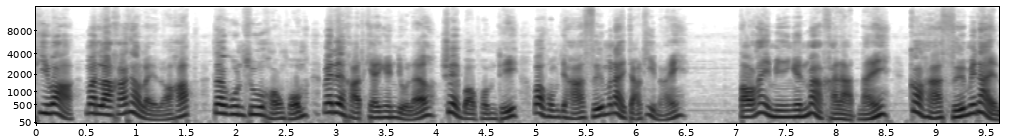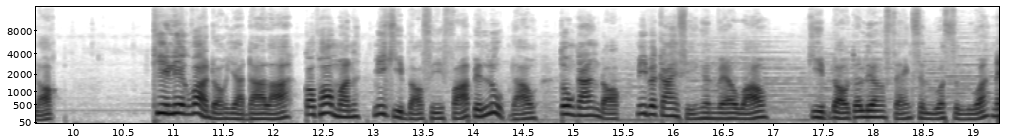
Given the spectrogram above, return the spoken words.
ที่ว่ามันราคาเท่าไหร่หรอครับตระกูลชูของผมไม่ได้ขาดแคลนเงินอยู่แล้ว ช่วยบอกผมทีว่าผมจะหาซื้อมาได้จากที่ไหน ต่อให้มีเงินมากขนาดไหน ก็หาซื้อไม่ได้หรอก ที่เรียกว่าดอกหยาดดาราก็เพราะมันมีกลีบดอกสีฟ้าเป็นรูปดาว ตรงกลางดอกมีประกายสีเงินแวววาวกลีบดอกจะเรืองแสงสลัวสลัวใน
